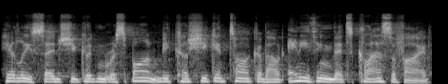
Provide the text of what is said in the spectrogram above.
Haley said she couldn't respond because she can talk about anything that's classified.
